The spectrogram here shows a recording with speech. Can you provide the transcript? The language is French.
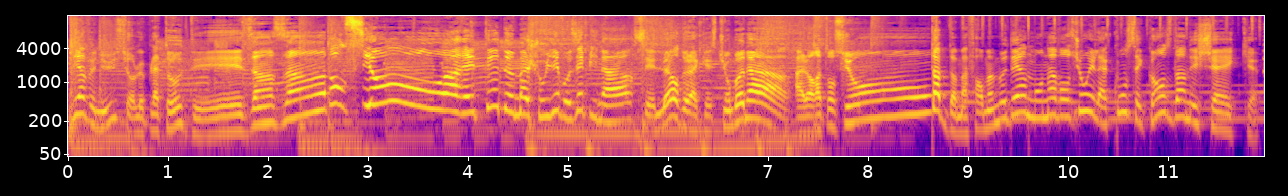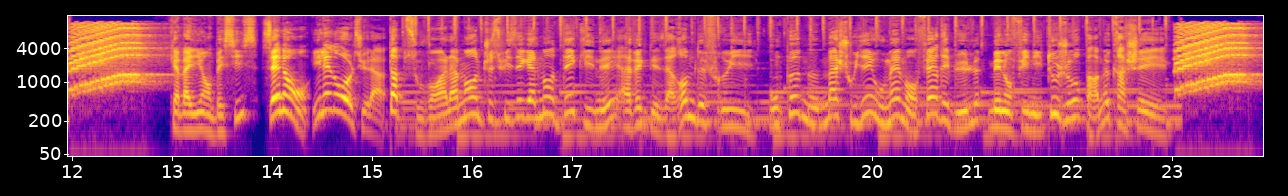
Bienvenue sur le plateau des inventions Arrêtez de mâchouiller vos épinards, c'est l'heure de la question bonnard Alors attention Top dans ma forme moderne, mon invention est la conséquence d'un échec. Cavalier en B6 C'est non Il est drôle celui-là Top souvent à la menthe, je suis également décliné avec des arômes de fruits. On peut me mâchouiller ou même en faire des bulles, mais l'on finit toujours par me cracher.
